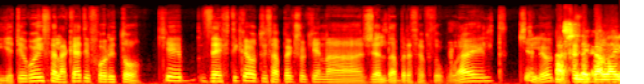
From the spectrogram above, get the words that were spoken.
Γιατί εγώ ήθελα κάτι φορητό. Και δέχτηκα ότι θα παίξω και ένα Zelda Breath of the Wild. Και λέω. Α είναι καλά η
